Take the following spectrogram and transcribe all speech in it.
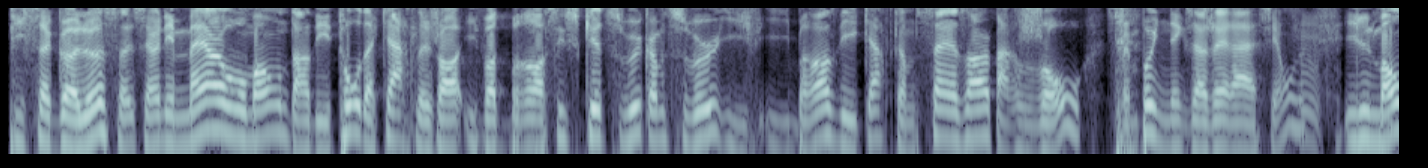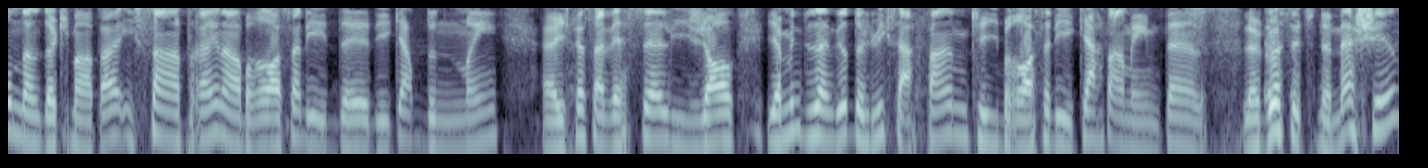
Puis ce gars-là, c'est un des meilleurs au monde dans des tours de cartes. là. genre, il va te brasser ce que tu veux, comme tu veux. Il, il brasse des cartes comme 16 heures par jour. C'est même pas une exagération. là. Il le montre dans le documentaire. Il s'entraîne en brassant des, des, des cartes d'une main. Euh, il fait sa vaisselle, il jase. Il y a même des anecdotes de lui que sa femme qui brassait des cartes en même temps. là. Le gars, c'est une machine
